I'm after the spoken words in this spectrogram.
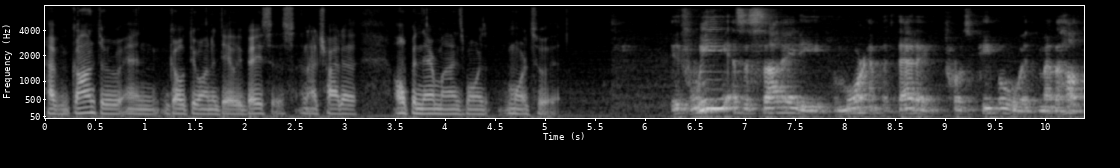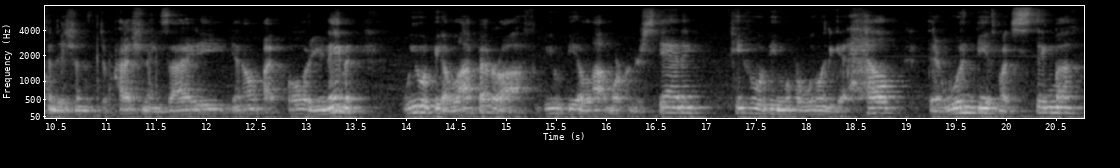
have gone through and go through on a daily basis. And I try to open their minds more, more to it. If we as a society were more empathetic towards people with mental health conditions, depression, anxiety, you know, bipolar, you name it, we would be a lot better off. We would be a lot more understanding. People would be more willing to get help. There wouldn't be as much stigma.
